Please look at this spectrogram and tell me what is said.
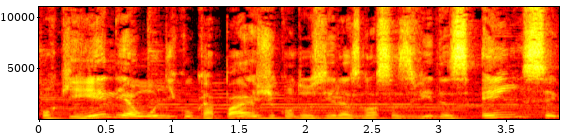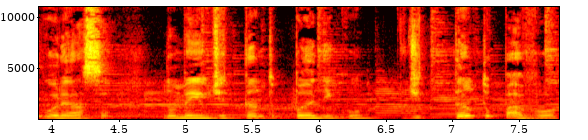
Porque Ele é o único capaz de conduzir as nossas vidas em segurança no meio de tanto pânico, de tanto pavor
